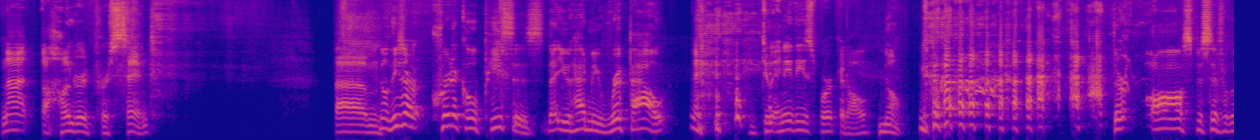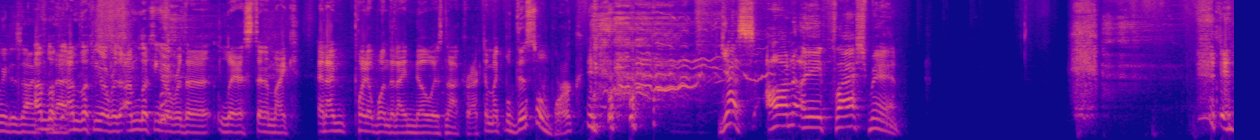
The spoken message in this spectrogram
not a hundred percent. Um, no, these are critical pieces that you had me rip out. Do any of these work at all? No. They're all specifically designed I'm for looking. that. I'm looking over the. I'm looking over the list, and I'm like, and I point at one that I know is not correct. I'm like, well, this will work. yes, on a Flashman. It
